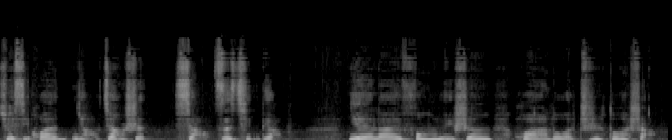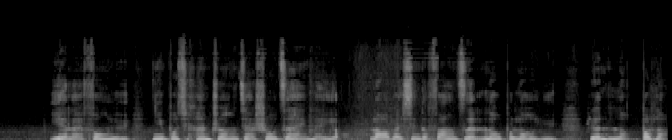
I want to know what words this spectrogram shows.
却喜欢鸟叫声，小资情调。夜来风雨声，花落知多少。夜来风雨，你不去看庄稼受灾没有，老百姓的房子漏不漏雨，人冷不冷，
